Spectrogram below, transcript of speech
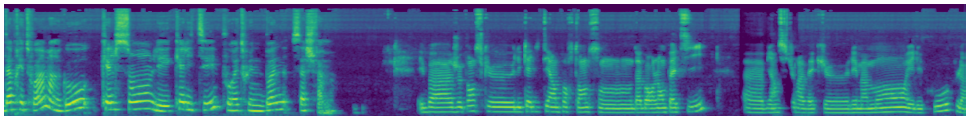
D'après toi, Margot, quelles sont les qualités pour être une bonne sage-femme? Eh ben, je pense que les qualités importantes sont d'abord l'empathie, euh, bien sûr avec euh, les mamans et les couples,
